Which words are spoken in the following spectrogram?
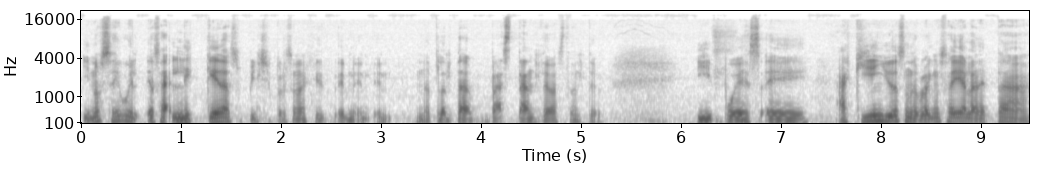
y no sé, güey. O sea, le queda a su pinche personaje en, en- en- Atlanta bastante, bastante. güey. Y pues eh, aquí en Judas and the Black Messiah, la neta,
